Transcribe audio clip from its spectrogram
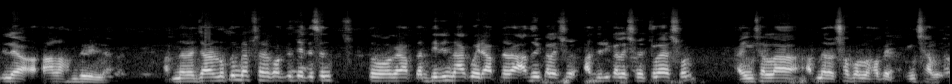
দিলে আলহামদুলিল্লাহ। আপনারা যারা নতুন ব্যবসা করতে চাইতেছেন, তো আপনার দেরি না করে আপনারা আদুরি কালেকশন আদুরি চলে আসুন। ইনশাল্লাহ আপনারা সফল হবেন ইনশাল্লাহ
